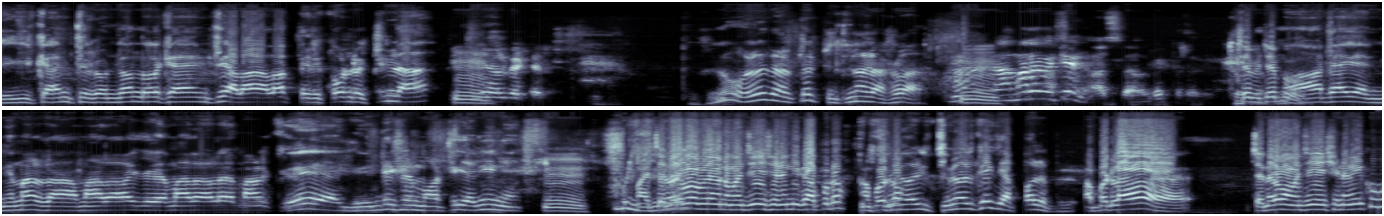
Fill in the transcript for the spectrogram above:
ఈ కాంచి రెండు వందల కాంచి అలా అలా పెరుగుకొని వచ్చిందా? చెప్పు అన్ని రామారావు మనకి అని. మా చంద్రబాబు ఏమైనా మంచి చేసాడు మీకు అప్పుడు? వాళ్ళకే చెప్పాలి ఇప్పుడు. అప్పట్లో చంద్రబాబు మంచి చేసాడు మీకు?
